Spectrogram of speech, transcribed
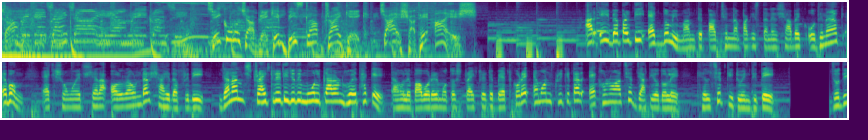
চা ব্রেকে চাই চাই আমি ক্রান্তি। যে কোনো চা ব্রেকে বিস ক্লাব ড্রাই কেক চায়ের সাথে আয়েশ। আর এই ব্যাপারটি একদমই মানতে পারছেন না পাকিস্তানের সাবেক অধিনায়ক এবং এক সময়ের সেরা অলরাউন্ডার শাহিদ আফ্রিদি। জানান স্ট্রাইক রেটই যদি মূল কারণ হয়ে থাকে তাহলে বাবরের মতো স্ট্রাইক রেটে ব্যাট করে এমন ক্রিকেটার এখনও আছে জাতীয় দলে খেলছে টি টোয়েন্টিতে যদি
